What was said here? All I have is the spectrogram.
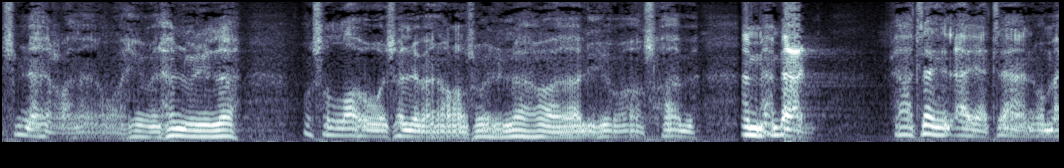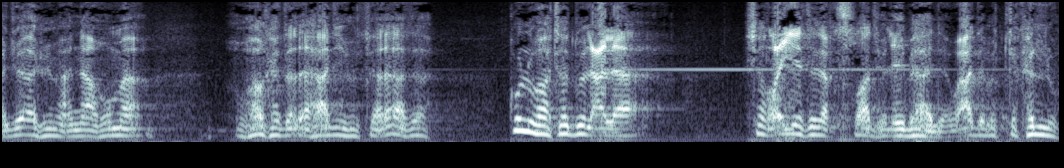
بسم الله الرحمن الرحيم الحمد لله وصلى الله وسلم على رسول الله وعلى آله وأصحابه. أما بعد فهاتان الآيتان وما جاء في معناهما وهكذا الأحاديث الثلاثة كلها تدل على شرعية الاقتصاد في العبادة وعدم التكلف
